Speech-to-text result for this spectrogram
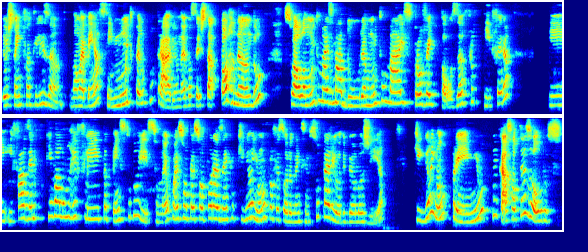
eu estou infantilizando. Não é bem assim, muito pelo contrário, né? Você está tornando sua aula muito mais madura, muito mais proveitosa, frutífera, e, e, fazendo com que o aluno reflita, pense tudo isso. Né? Eu conheço uma pessoa, por exemplo, que ganhou, uma professora do ensino superior de biologia, que ganhou um prêmio com caça ao tesouros.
